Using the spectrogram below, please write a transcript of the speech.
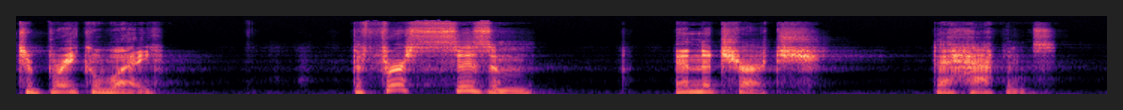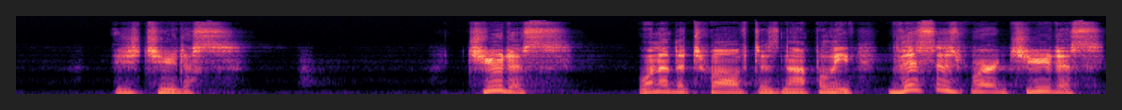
to break away. The first schism in the church that happens is Judas. Judas, one of the 12, does not believe. This is where Judas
